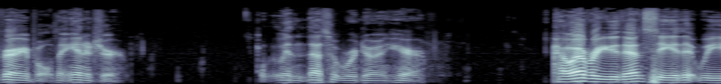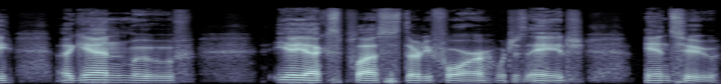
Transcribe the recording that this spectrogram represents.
variable, the integer. And that's what we're doing here. However, you then see that we again move EAX plus 34, which is age, into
